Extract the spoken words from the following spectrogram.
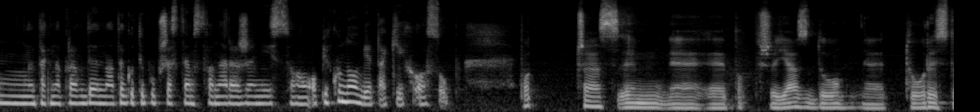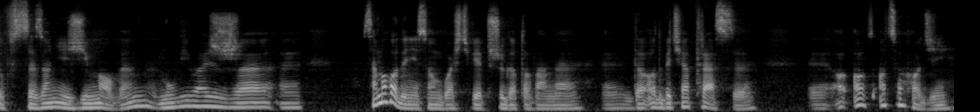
Mm, Tak naprawdę na tego typu przestępstwa narażeni są opiekunowie takich osób. Podczas e, e, przyjazdu e, turystów w sezonie zimowym mówiłaś, że samochody nie są właściwie przygotowane do odbycia trasy. O, o, o co chodzi?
